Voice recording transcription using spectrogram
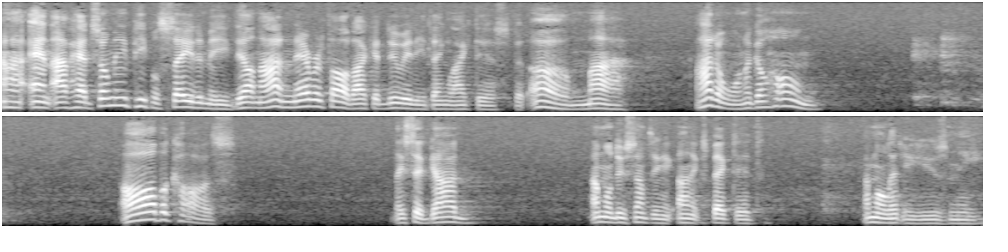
And I've had so many people say to me, Delton, I never thought I could do anything like this, but oh my, I don't want to go home. All because they said, God, I'm going to do something unexpected. I'm going to let you use me.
